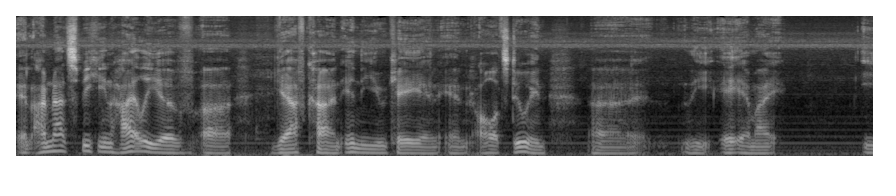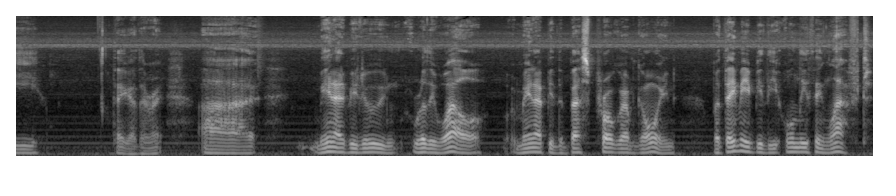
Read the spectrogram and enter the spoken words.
and I'm not speaking highly of uh, GAFCON in the UK and, and all it's doing. Uh, the AMIE, I got that right. May not be doing really well, it may not be the best program going, but they may be the only thing left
